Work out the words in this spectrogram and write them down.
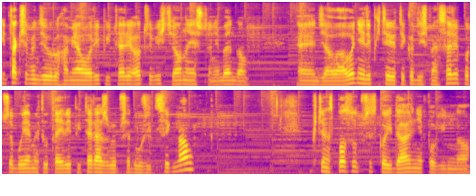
I tak się będzie uruchamiało repeatery. Oczywiście one jeszcze nie będą działały. Nie repeatery, tylko dispensery. Potrzebujemy tutaj repeatera, żeby przedłużyć sygnał. W ten sposób wszystko idealnie powinno...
